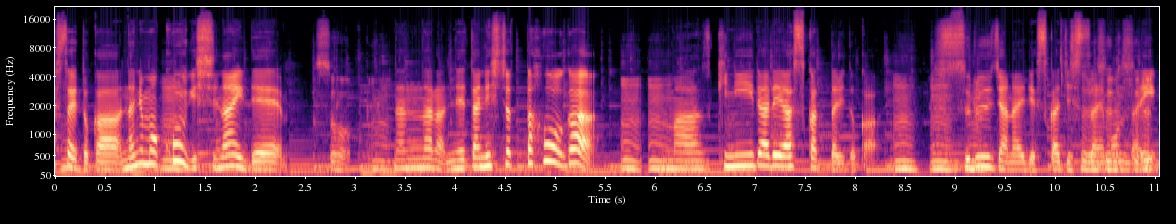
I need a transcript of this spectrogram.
したりとか、何も抗議しないで、そう。うん。なんならネタにしちゃった方が、まあ気に入られやすかったりとかするじゃないですか、実際問題。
